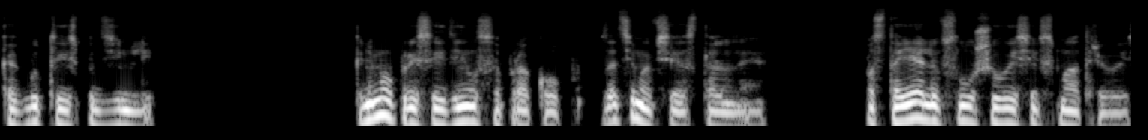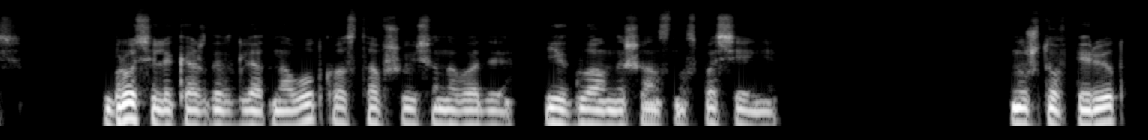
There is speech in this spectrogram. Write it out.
как будто из-под земли. К нему присоединился Прокоп, затем и все остальные. Постояли, вслушиваясь и всматриваясь. Бросили каждый взгляд на лодку, оставшуюся на воде, их главный шанс на спасение. «Ну что, вперед?»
